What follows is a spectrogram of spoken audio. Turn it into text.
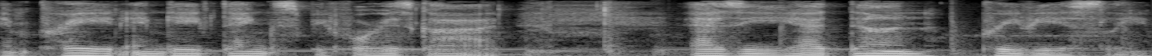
and prayed and gave thanks before his God, as he had done previously.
